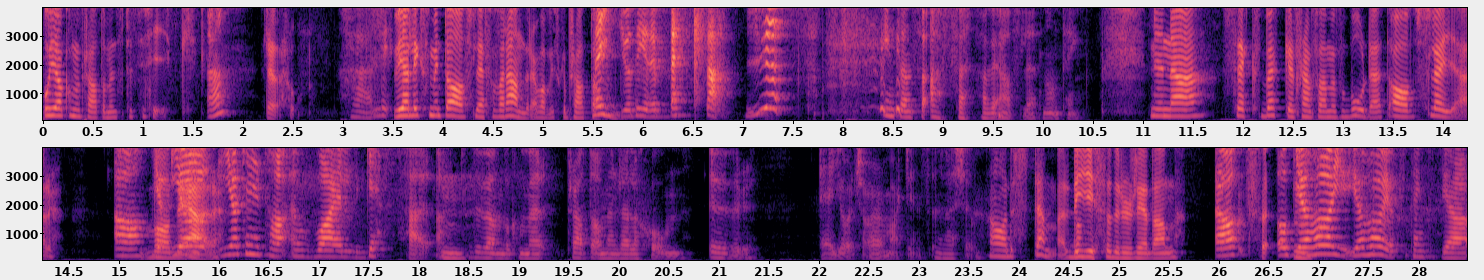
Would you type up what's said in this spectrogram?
Och jag kommer prata om en specifik Ja, relation. Härligt. Vi har liksom inte avslöjat för varandra vad vi ska prata om. Nej, och det är det bästa! Yes! Inte ens för Affe har vi avslöjat någonting. Mina sex böcker framför mig på bordet avslöjar. Ja, vad jag, det jag, är. jag kan ju ta en wild guess här att du ändå kommer prata om en relation ur eh, George R. R. Martins universum. Ja, det stämmer. Det gissade du redan. Ja, För, och jag har, ju, jag har ju också tänkt att jag,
